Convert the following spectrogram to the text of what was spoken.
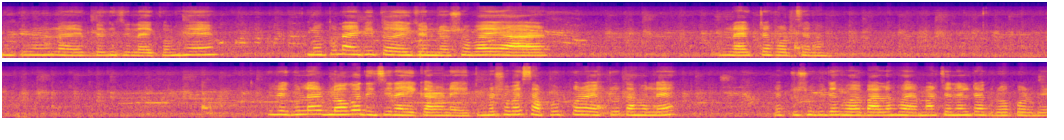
লাইভ দেখেছি লাইক কম। হ্যাঁ নতুন আইডি তো, এই জন্য সবাই আর লাইকটা করছে না। রেগুলার ব্লগও দিচ্ছি না এই কারণে। তোমরা সবাই সাপোর্ট করো একটু, তাহলে একটু সুবিধে হয়, ভালো হয়, আমার চ্যানেলটা গ্রো করবে।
